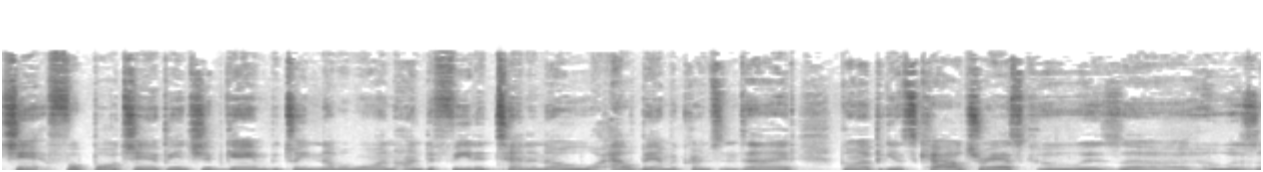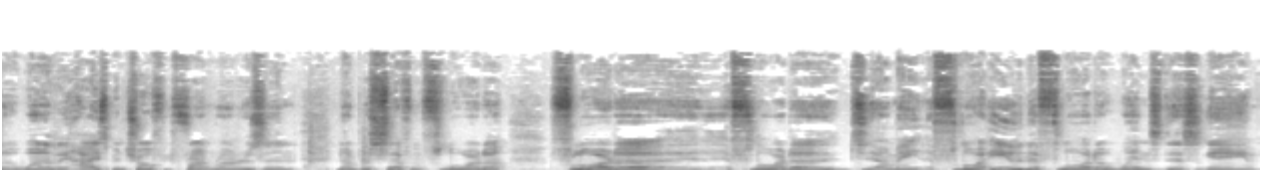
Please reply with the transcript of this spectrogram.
football championship game between number one undefeated 10 and 0 Alabama Crimson Tide going up against Kyle Trask who is uh who is uh, one of the Heisman Trophy frontrunners in number 7 Florida. Florida Florida I mean Florida even if Florida wins this game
